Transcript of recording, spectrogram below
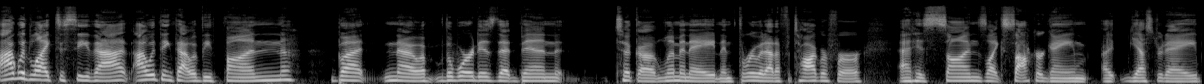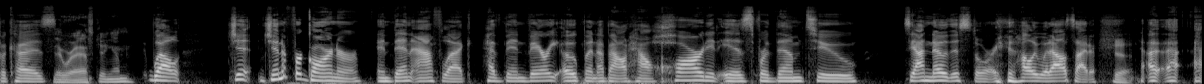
I would like to see that. I would think that would be fun. But no, the word is that Ben took a lemonade and threw it at a photographer at his son's like soccer game uh, yesterday because They were asking him. well, Je- Jennifer Garner and Ben Affleck have been very open about how hard it is for them to see. I know this story, Hollywood Outsider. Yeah. Uh, uh,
